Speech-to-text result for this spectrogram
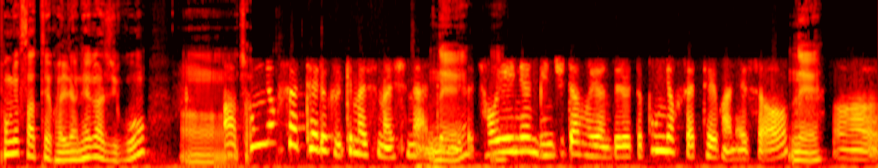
폭력 사태 관련해 가지고 어, 아, 저, 폭력 사태를 그렇게 말씀하시면 안 네. 됩니다. 저희는 민주당 의원들을 또 폭력 사태에 관해서 네, 어,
